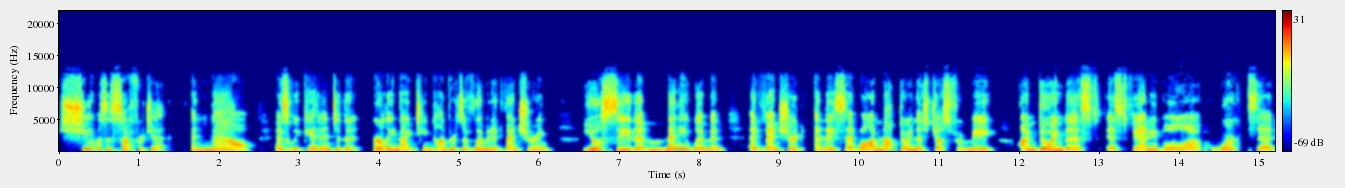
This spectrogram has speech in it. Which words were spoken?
She was a suffragette. And now, as we get into the early 1900s of women adventuring, you'll see that many women adventured and they said, Well, I'm not doing this just for me. I'm doing this, as Fanny Bullock Work said,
